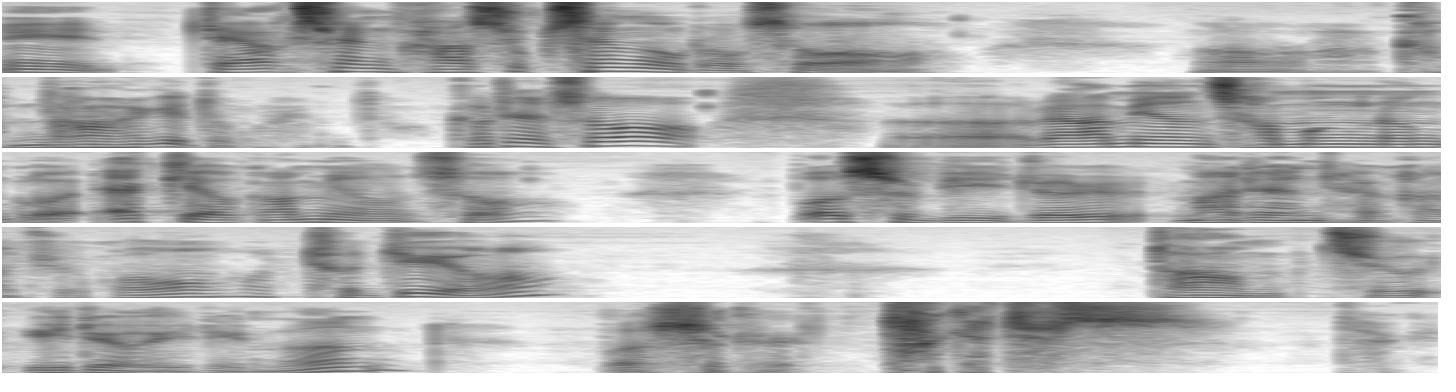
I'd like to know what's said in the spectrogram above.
이 대학생 하숙생으로서 어, 감당하기도 합니다. 그래서 어, 라면 사 먹는 거 아껴가면서 버스비를 마련해 가지고 드디어 다음 주 일요일이면 버스를 타게 됐어. 타게.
